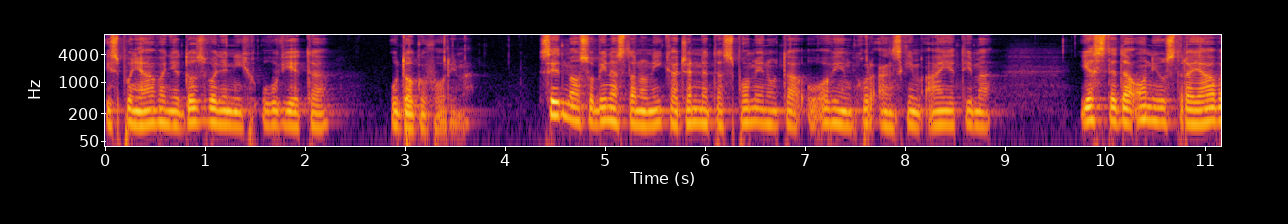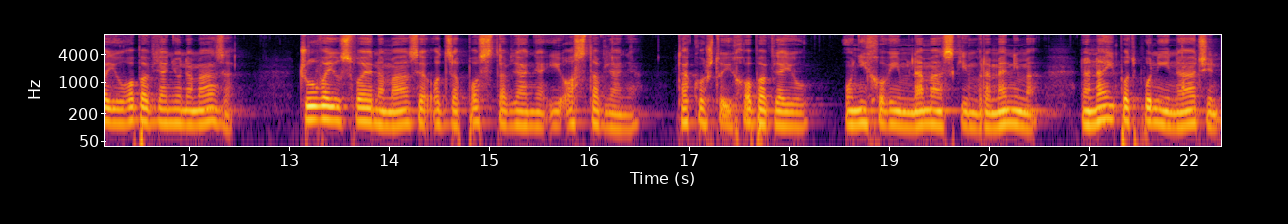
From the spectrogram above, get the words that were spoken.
ispunjavanje dozvoljenih uvjeta u dogovorima. Sedma osobina stanovnika dženneta spomenuta u ovim kuranskim ajetima jeste da oni ustrajavaju u obavljanju namaza, čuvaju svoje namaze od zapostavljanja i ostavljanja, tako što ih obavljaju u njihovim namaskim vremenima na najpotpuniji način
